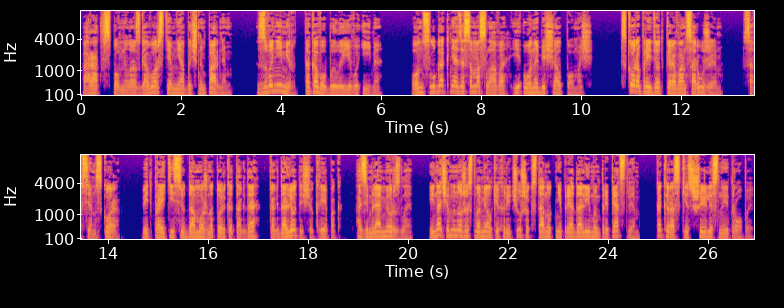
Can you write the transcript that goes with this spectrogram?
Арат вспомнил разговор с тем необычным парнем. Звонимир, таково было его имя. Он слуга князя Самослава, и он обещал помощь. Скоро придет караван с оружием. Совсем скоро. Ведь пройти сюда можно только тогда, когда лед еще крепок, а земля мерзлая, иначе множество мелких речушек станут непреодолимым препятствием, как и раскисшие лесные тропы.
